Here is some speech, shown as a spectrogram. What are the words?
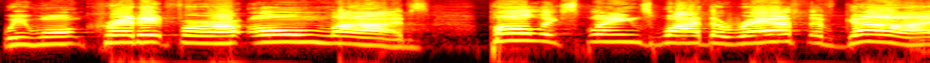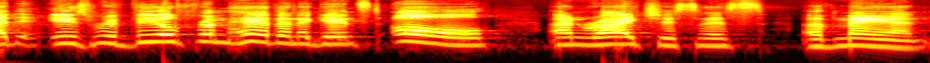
We want credit for our own lives. Paul explains why the wrath of God is revealed from heaven against all unrighteousness of man.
